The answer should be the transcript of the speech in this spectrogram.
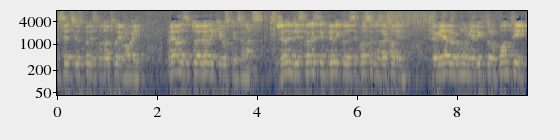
meseci uspeli smo da otvorimo ovaj prelaz i to je veliki uspeh za nas. Želim da iskoristim priliku da se posebno zahvalim premijeru Rumunije Viktoru Ponti.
